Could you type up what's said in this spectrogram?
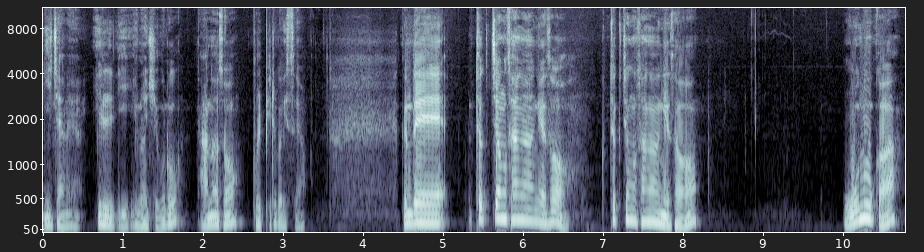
2잖아요. 1, 2 이런 식으로 나눠서 볼 필요가 있어요. 근데 특정 상황에서 특정 상황에서 오노가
